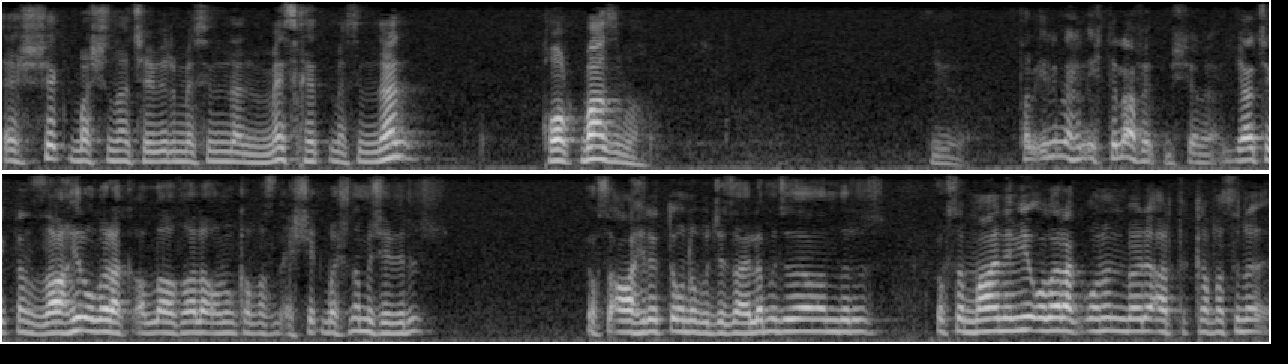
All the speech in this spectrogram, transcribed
eşek başına çevirmesinden, mesk etmesinden korkmaz mı? Diyor. Tabi ilim ehli ihtilaf etmiş. Yani gerçekten zahir olarak allah Teala onun kafasını eşek başına mı çevirir? Yoksa ahirette onu bu cezayla mı cezalandırır? Yoksa manevi olarak onun böyle artık kafasını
